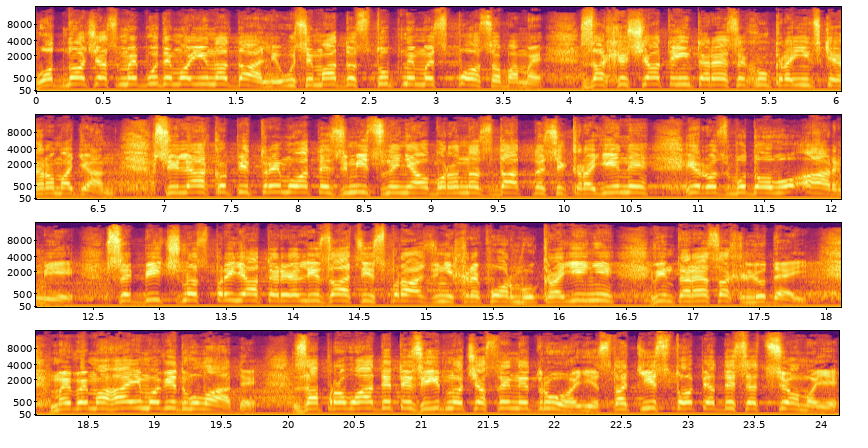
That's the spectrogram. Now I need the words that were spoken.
Водночас ми будемо і надалі усіма доступними способами захищати інтереси українських громадян, всіляко підтримувати зміцнення обороноздатності країни і розбудову армії, всебічно сприяти реалізації справжніх реформ в Україні в інтересах людей. Ми вимагаємо від влади запровадити згідно частини другої статті 157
